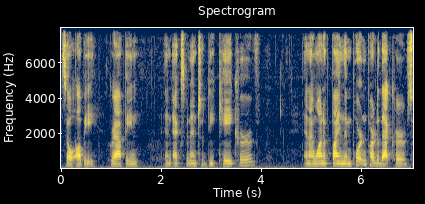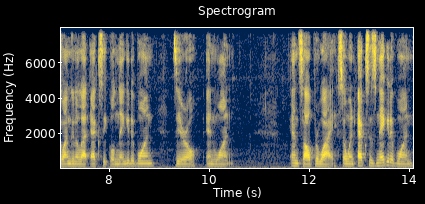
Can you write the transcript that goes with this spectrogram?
So I'll be graphing an exponential decay curve. And I want to find the important part of that curve, so I'm going to let x equal negative 1, 0, and 1 and solve for y. So when x is negative 1,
